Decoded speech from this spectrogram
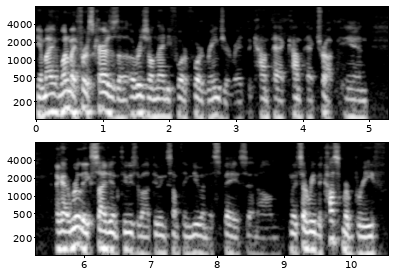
you know, my one of my first cars was an original '94 Ford Ranger, right, the compact compact truck, and I got really excited and enthused about doing something new in this space. And um, when I started reading the customer brief,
